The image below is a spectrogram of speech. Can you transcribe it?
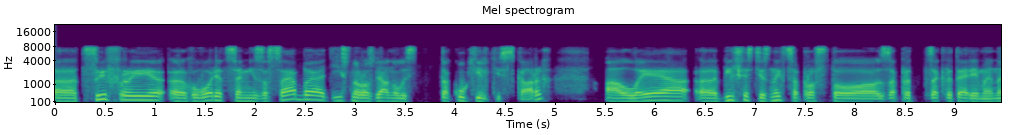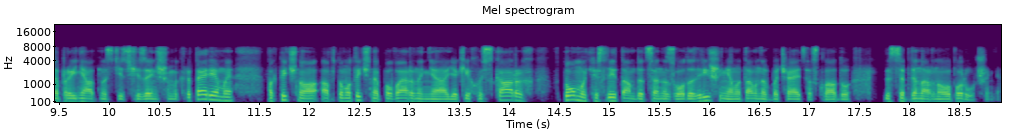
е, цифри е, говорять самі за себе. Дійсно розглянулись таку кількість скарг. Але е, більшість із них це просто за за критеріями неприйнятності чи за іншими критеріями, фактично автоматичне повернення якихось скарг, в тому числі там, де це не згода з рішеннями, там не вбачається складу дисциплінарного порушення.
